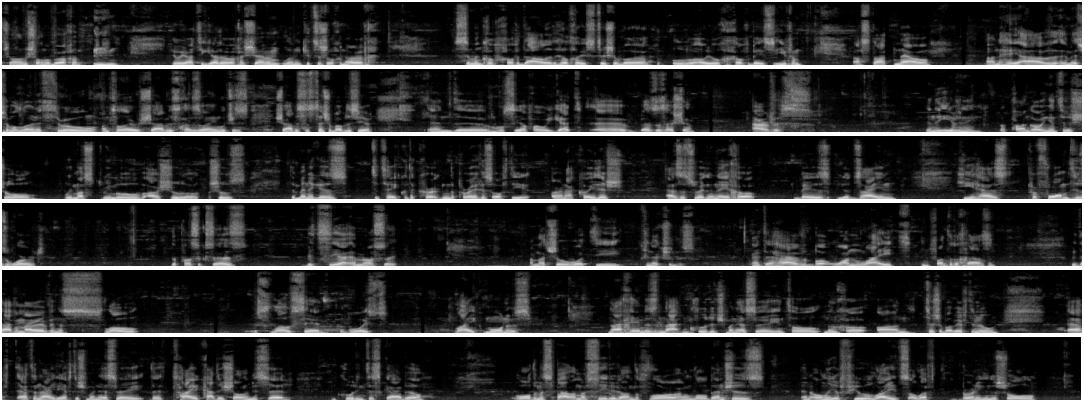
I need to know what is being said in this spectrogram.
Shalom, shalom, bracha. Here we are together, Baruch Hashem, learning Kitzur Shulchan Aruch. Simon Chof Chav Daled, Hilchais Tisha Ulva Chav Beis Yifim. I'll start now on Hey Av, and Mitzvah will learn it through until Erev Shabbos, Chazoim, which is Shabbos is Tisha B'Av this year, and uh, we'll see how far we get. Uh, Bezos Hashem. Arvis. In the evening, upon going into the shul, we must remove our shoes. The minig is to take the curtain, the pareches off the Aron HaKodesh, as it's written in Eicha Beis Yud he has performed his word. The pasuk says, "Bitzia emrasei." I'm not sure what the connection is, and to have but one light in front of the chazan. We dive a in a slow a slow, sad voice, like mourners. Nachem is not included Shmanesre until Mincha on Tisha B'Av afternoon. After, after night, after Shmanesre, the entire Kaddish Shalom is said, including Tiskabel. All the Mispalim are seated on the floor on low benches, and only a few lights are left burning in the shul,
